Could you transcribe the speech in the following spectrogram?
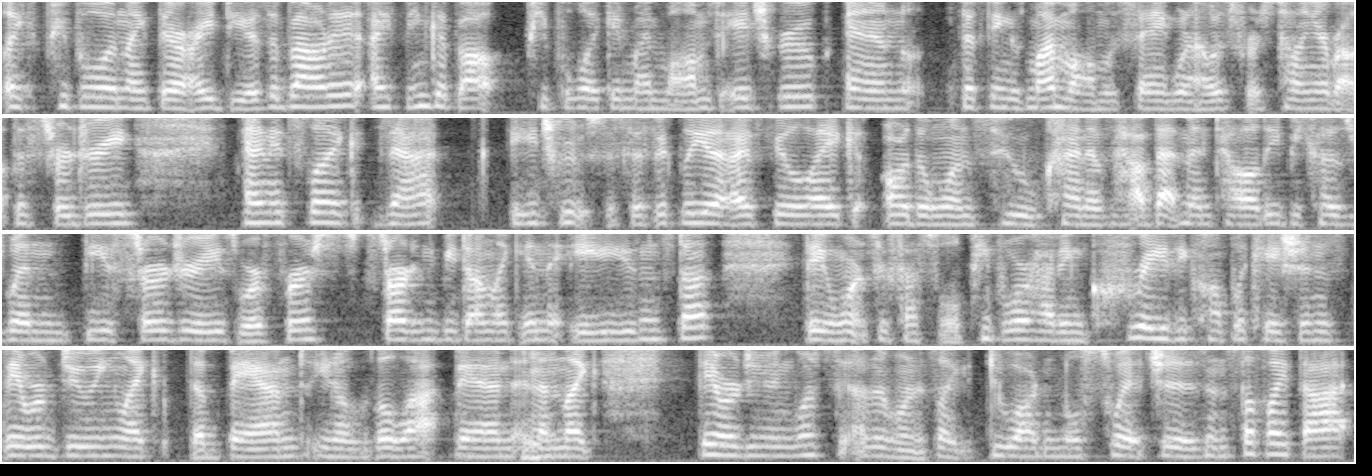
like people and like their ideas about it, I think about people like in my mom's age group and the things my mom was saying when I was first telling her about this surgery. And it's like that age group specifically that I feel like are the ones who kind of have that mentality because when these surgeries were first starting to be done like in the 80s and stuff, they weren't successful. People were having crazy complications. They were doing like the band, you know, the lap band and then like they were doing what's the other one? It's like duodenal switches and stuff like that.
